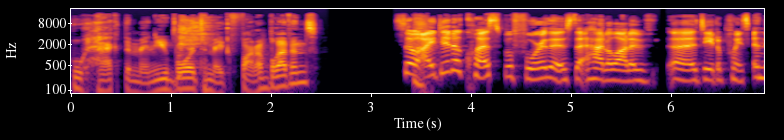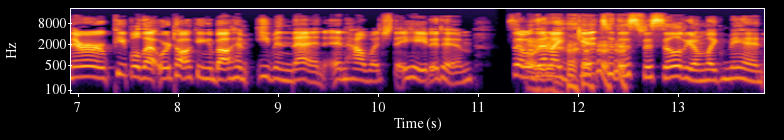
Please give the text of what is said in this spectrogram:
who hacked the menu board to make fun of Blevins. So I did a quest before this that had a lot of uh, data points, and there are people that were talking about him even then and how much they hated him. So Oh, then yeah. I get to this facility, I'm like, man,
